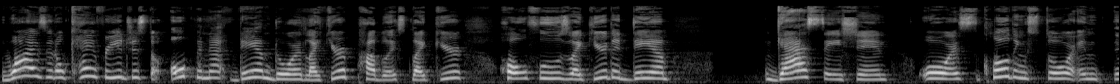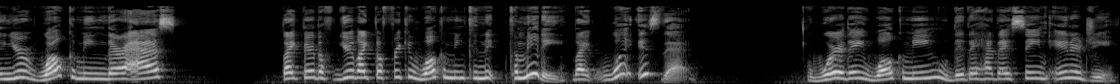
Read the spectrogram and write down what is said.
Why is it okay for you just to open that damn door like you're Publix, like you're Whole Foods, like you're the damn gas station or clothing store and, and you're welcoming their ass like they're the you're like the freaking welcoming con- committee. Like what is that? Were they welcoming? Did they have that same energy?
